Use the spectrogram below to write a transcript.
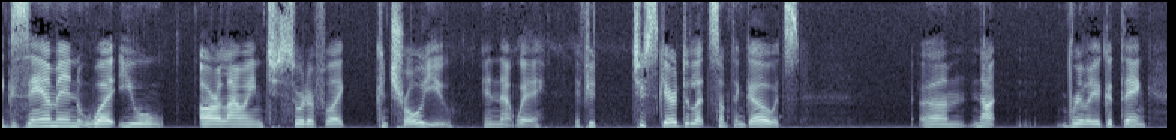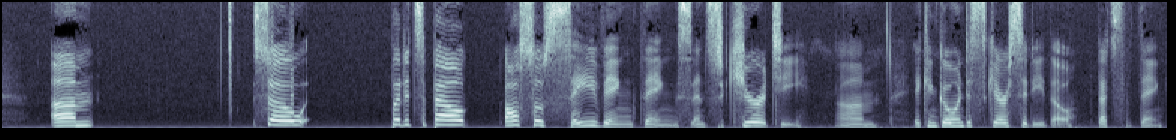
examine what you are allowing to sort of like control you in that way. If you're too scared to let something go, it's um, not really a good thing. Um, so, but it's about also saving things and security. Um, it can go into scarcity, though. That's the thing.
